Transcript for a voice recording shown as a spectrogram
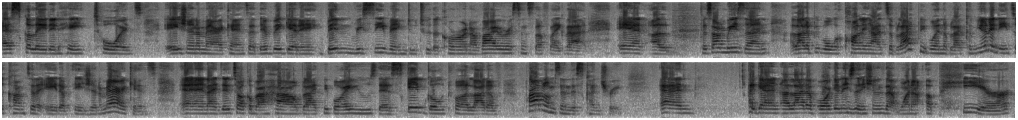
escalated hate towards Asian Americans that they've been getting, been receiving due to the coronavirus and stuff like that. And uh, for some reason, a lot of people were calling out to black people in the black community to come to the aid of Asian Americans. And I did talk about how black people are used as scapegoat for a lot of problems in this country. And again, a lot of organizations that want to appear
